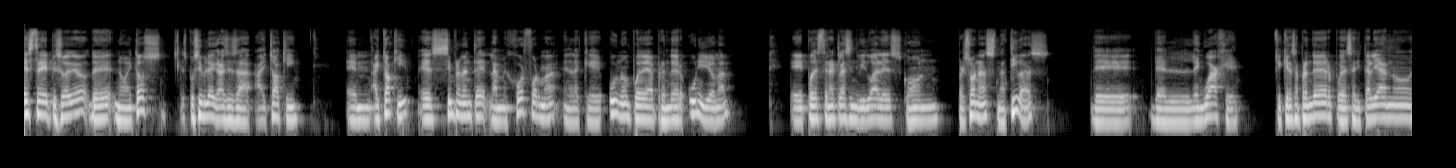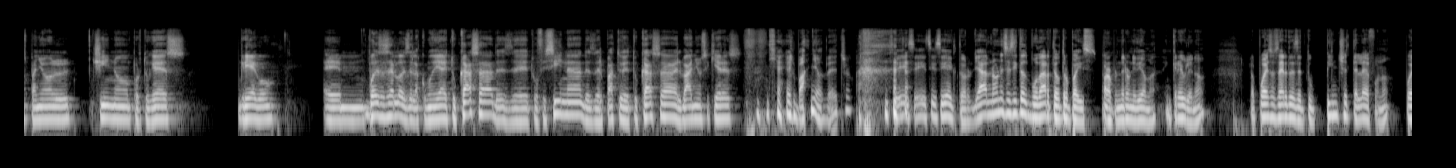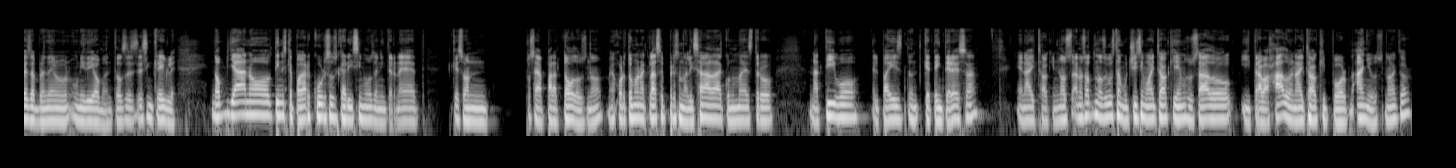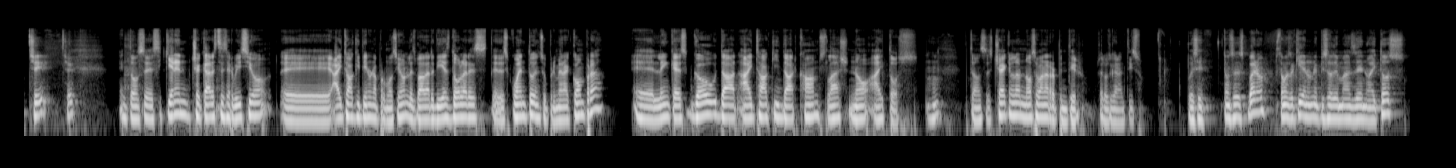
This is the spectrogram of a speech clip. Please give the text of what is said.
Este episodio de No hay tos es posible gracias a italki. Em, italki es simplemente la mejor forma en la que uno puede aprender un idioma. Eh, puedes tener clases individuales con personas nativas de, del lenguaje que quieres aprender. Puede ser italiano, español, chino, portugués, griego. Em, puedes hacerlo desde la comodidad de tu casa, desde tu oficina, desde el patio de tu casa, el baño si quieres. Ya, el baño, de hecho. Sí, sí, sí, sí, Héctor. Ya no necesitas mudarte a otro país para aprender un idioma. Increíble, ¿no? Lo puedes hacer desde tu pinche teléfono. Puedes aprender un, un idioma. Entonces es increíble. No, ya no tienes que pagar cursos carísimos en internet que son, o sea, para todos, ¿no? Mejor toma una clase personalizada con un maestro nativo del país que te interesa en iTalki. Nos, a nosotros nos gusta muchísimo iTalki, hemos usado y trabajado en iTalki por años, ¿no, Héctor? Sí, sí. Entonces, si quieren checar este servicio, eh, iTalki tiene una promoción, les va a dar 10 dólares de descuento en su primera compra. El link es go.italki.com slash no itos. Entonces, chequenlo, no se van a arrepentir, se los garantizo. Pues sí. Entonces, bueno, estamos aquí en un episodio más de No hay tos.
